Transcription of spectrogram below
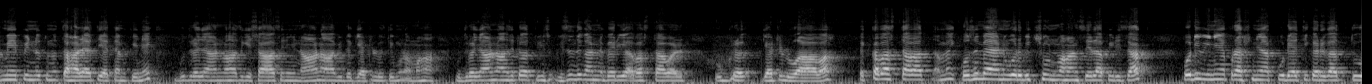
මේ පින්නතුණු තහල ඇති ඇතම් කෙනෙක් බුදුරජාණන් වහන්සේගේ ශාසනයේ නානාවිද ගැටලු තිබුණා මහා බුදුරජාණන් වහන්සේටවත් විසඳ ගන්න බැරි අවස්ථාවල් උග්‍ර ගැටලු ආවා එක් අවස්ථාවක් තමයි කොසඹෑ භික්ෂුන් වහන්සේලා පිරිසක් පොඩි විනය ප්‍රශ්නයක් උඩ ඇති කරගත්තු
